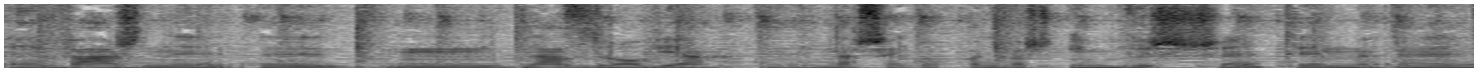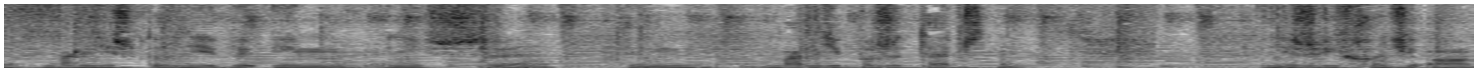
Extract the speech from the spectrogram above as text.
e, ważny dla zdrowia naszego, ponieważ im wyższy, tym y, bardziej szkodliwy, im niższy, tym bardziej pożyteczny. Jeżeli chodzi o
